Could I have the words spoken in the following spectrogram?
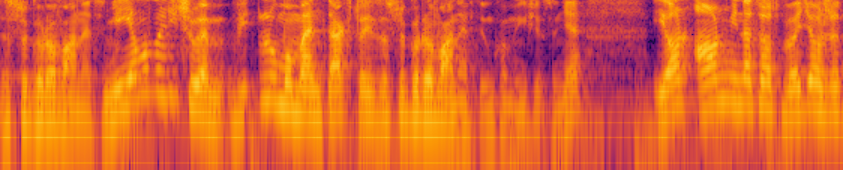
zasugerowane, co nie? Ja mu wyliczyłem, w ilu momentach to jest zasugerowane w tym komiksie, co nie? I on, on mi na to odpowiedział, że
